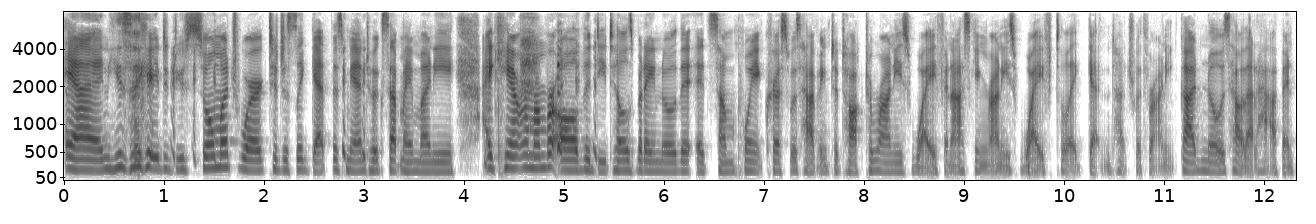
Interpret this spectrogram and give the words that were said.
And he's like, I had to do so much work to just like get this man to accept my money. I can't remember all the details, but I know that at some point Chris was having to talk to Ronny's wife and asking Ronny's wife to like get in touch with Ronny. God knows how that happened.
